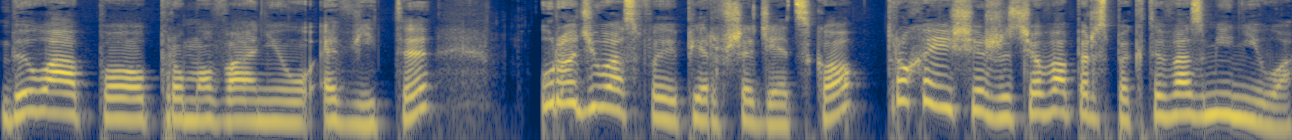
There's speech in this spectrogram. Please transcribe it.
była po promowaniu Ewity, urodziła swoje pierwsze dziecko, trochę jej się życiowa perspektywa zmieniła.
